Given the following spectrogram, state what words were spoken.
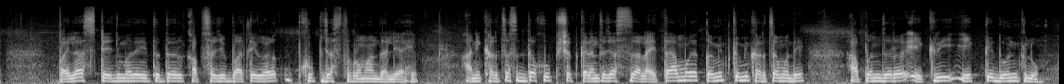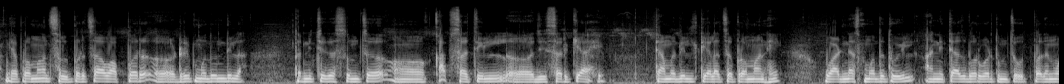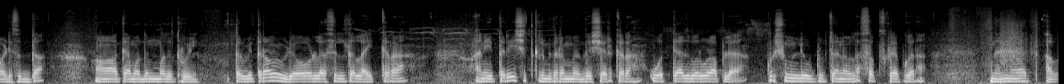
पहिल्या स्टेजमध्ये इथं तर कापसाची बातेगळ खूप जास्त प्रमाण झाली आहे. आणि खर्चसुद्धा खूप शेतकऱ्यांचा जास्त झाला आहे. त्यामुळे कमीत कमी खर्चामध्ये आपण जर एकरी एक ते दोन किलो या प्रमाणात सल्फरचा वापर ड्रीपमधून दिला तर निश्चितच तुमचं कापसातील जी सरकी आहे त्यामधील तेलाचं प्रमाण हे वाढण्यास मदत होईल आणि त्याचबरोबर तुमचं उत्पादन वाढीसुद्धा त्यामधून मदत होईल. तर मित्रांनो व्हिडिओ आवडला असेल तर लाईक करा आणि इतरही शेतकरी मित्रांमध्ये शेअर करा व त्याचबरोबर आपल्या कृषीमूल्य यूट्यूब चॅनलला सबस्क्राईब करा. धन्यवाद.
